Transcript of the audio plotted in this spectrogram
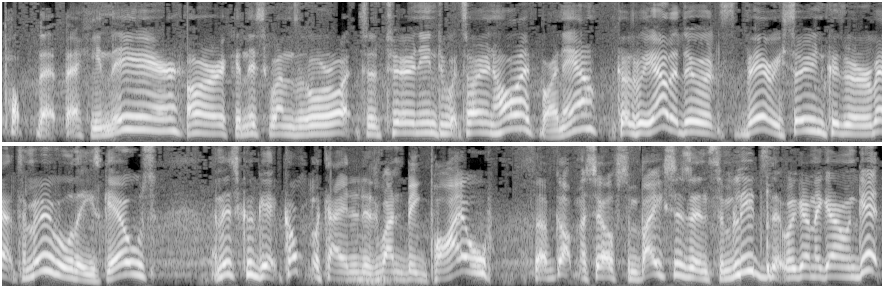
Pop that back in there. I reckon this one's all right to turn into its own hive by now. Because we got to do it very soon because we're about to move all these girls. And this could get complicated as one big pile. So I've got myself some bases and some lids that we're going to go and get.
